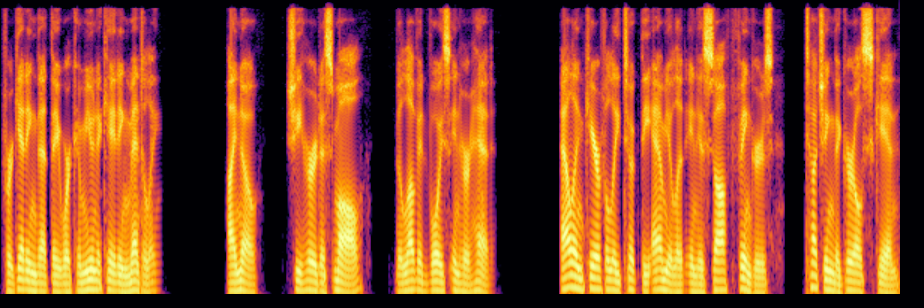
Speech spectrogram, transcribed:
forgetting that they were communicating mentally. I know, she heard a small, beloved voice in her head. Alan carefully took the amulet in his soft fingers, touching the girl's skin,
